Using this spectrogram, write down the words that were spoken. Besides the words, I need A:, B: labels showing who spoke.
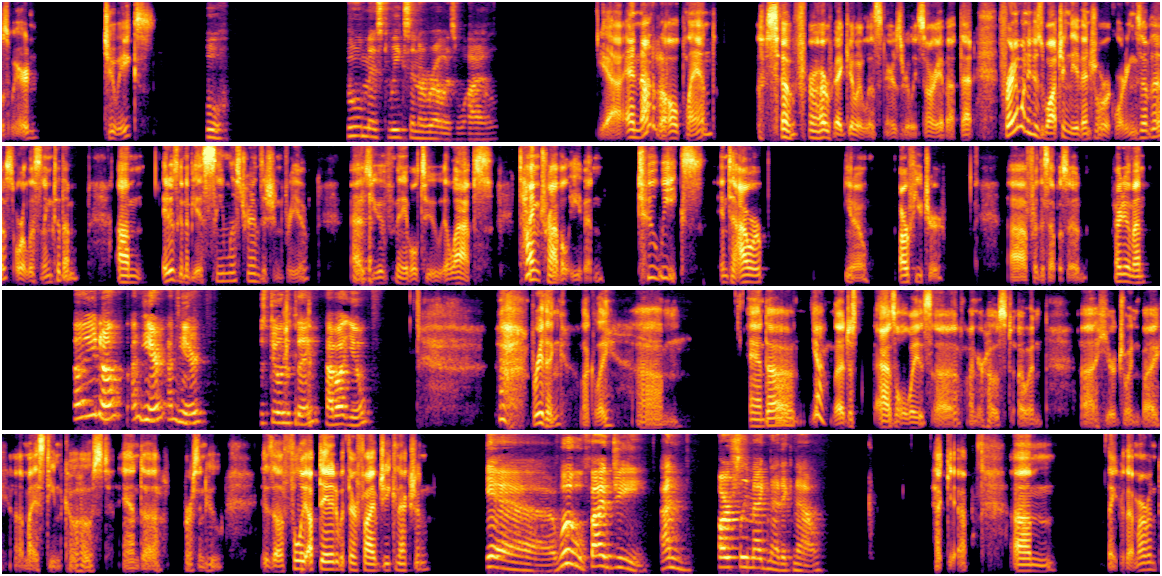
A: Was weird. Two weeks?
B: Ooh. Two missed weeks in a row is wild.
A: Yeah, and not at all planned. So for our regular listeners, really sorry about that. For anyone who's watching the eventual recordings of this or listening to them, um, it is going to be a seamless transition for you as you've been able to elapse time travel even two weeks into our, you know, our future uh, for this episode. How are you doing, man?
B: Oh, you know, I'm here. I'm here. Just doing the thing. How about you?
A: Breathing, luckily. Um, and uh, yeah, uh, just as always, uh, I'm your host, Owen, uh, here joined by uh, my esteemed co host and uh, person who is uh, fully updated with their 5G connection.
B: Yeah. Woo, 5G. I'm partially magnetic now.
A: Heck yeah. Um, thank you for that, Marvin.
